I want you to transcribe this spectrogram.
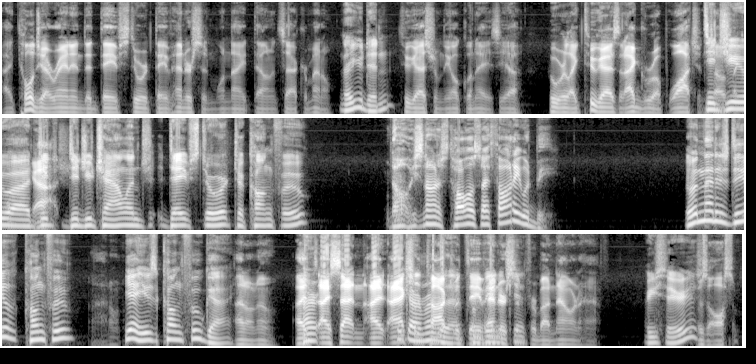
I told you I ran into Dave Stewart, Dave Henderson one night down in Sacramento. No, you didn't. Two guys from the Oakland A's, yeah, who were like two guys that I grew up watching. Did was you like, oh uh did, did you challenge Dave Stewart to Kung Fu? No, he's not as tall as I thought he would be. Wasn't that his deal, Kung Fu? I don't know. Yeah, he was a Kung Fu guy. I don't know. I- I, I sat and I, I actually talked with Dave Henderson for about an hour and a half. Are you serious? It was awesome.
